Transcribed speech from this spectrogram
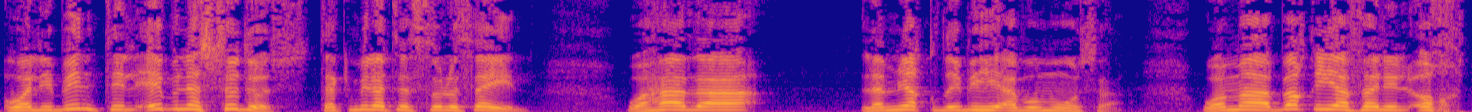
ولبنت الابن السدس تكملة الثلثين. وهذا لم يقضي به أبو موسى. وما بقي فللأخت.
